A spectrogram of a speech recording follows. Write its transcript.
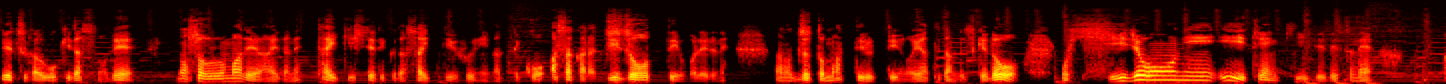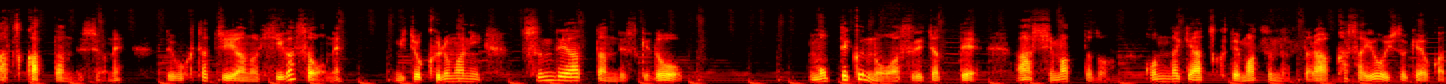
列が動き出すので、まあ、それまでの間ね、待機しててくださいっていう風になって、こう、朝から地蔵って呼ばれるね、あの、ずっと待ってるっていうのをやってたんですけど、もう非常にいい天気でですね、暑かったんですよね。で、僕たち、あの、日傘をね、一応車に積んであったんですけど、持ってくんのを忘れちゃって、あ、しまったと。こんだけ暑くて待つんだったら、傘用意しときゃよかっ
